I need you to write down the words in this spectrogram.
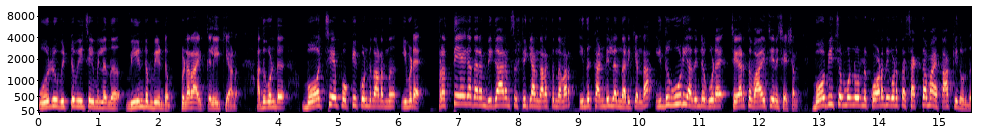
ഒരു വിട്ടുവീഴ്ചയുമില്ലെന്ന് വീണ്ടും വീണ്ടും പിണറായി തെളിയിക്കുകയാണ്. അതുകൊണ്ട് ബോച്ചയെ പൊക്കിക്കൊണ്ട് നടന്ന് ഇവിടെ പ്രത്യേകതരം വികാരം സൃഷ്ടിക്കാൻ നടക്കുന്നവർ ഇത് കണ്ടില്ലെന്ന് നടിക്കണ്ട. ഇതുകൂടി അതിന്റെ കൂടെ ചേർത്ത് വായിച്ചതിന് ശേഷം ബോബി ചെമ്മണ്ണൂരിന് കോടതി കൊടുത്ത ശക്തമായ താക്കീതുണ്ട്.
